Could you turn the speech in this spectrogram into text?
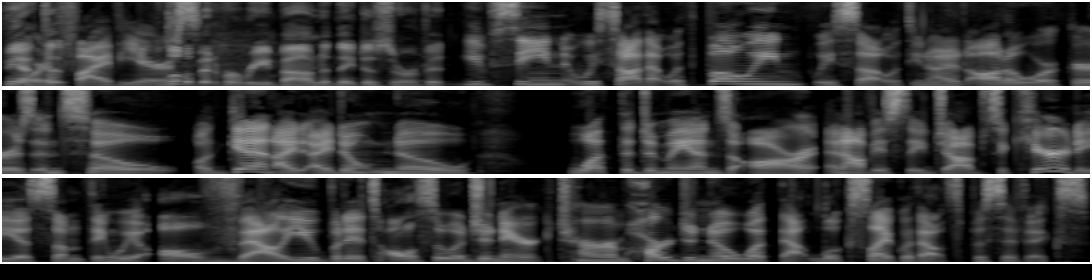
Yeah, four to five years. A little bit of a rebound, and they deserve it. You've seen we saw that with Boeing, we saw it with United Auto Workers, and so again, I, I don't know what the demands are, and obviously, job security is something we all value, but it's also a generic term. Hard to know what that looks like without specifics.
